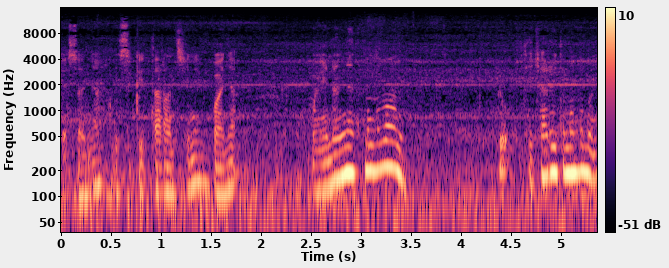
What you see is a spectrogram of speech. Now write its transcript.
Biasanya di sekitaran sini banyak mainannya teman-teman. Yuk kita cari teman-teman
